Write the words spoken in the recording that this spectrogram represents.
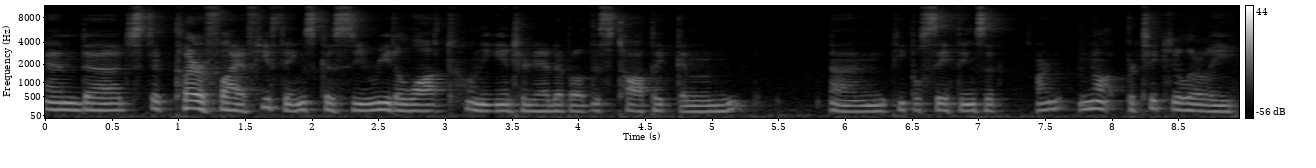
And uh, just to clarify a few things, because you read a lot on the internet about this topic, and and people say things that are not particularly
